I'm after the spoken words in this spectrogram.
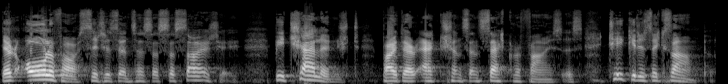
that all of our citizens as a society be challenged by their actions and sacrifices. Take it as example.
